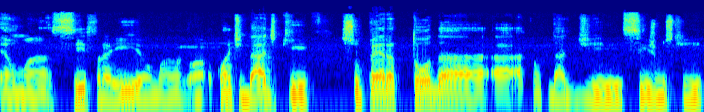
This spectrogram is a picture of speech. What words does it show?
é uma cifra aí, é uma, uma quantidade que supera toda a, quantidade de sismos que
